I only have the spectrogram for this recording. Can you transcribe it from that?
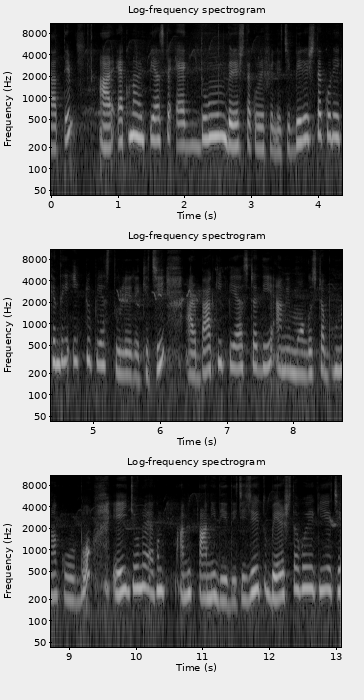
তাতে। আর এখন আমি পেঁয়াজটা একদম বেরেস্তা করে ফেলেছি। বেরেস্তা করে এখান থেকে একটু পেঁয়াজ তুলে রেখেছি। আর বাকি পেঁয়াজটা দিয়ে আমি মগজটা ভুনা করব। এই জন্য এখন আমি পানি দিয়ে দিচ্ছি। যেহেতু বেরেস্তা হয়ে গিয়েছে,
